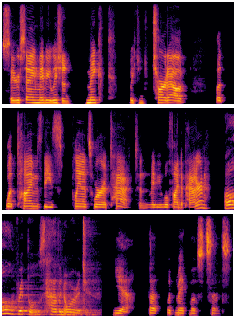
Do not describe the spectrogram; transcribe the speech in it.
So you're saying maybe we should make we should chart out what what times these planets were attacked and maybe we'll find a pattern? All ripples have an origin. Yeah, that would make most sense.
